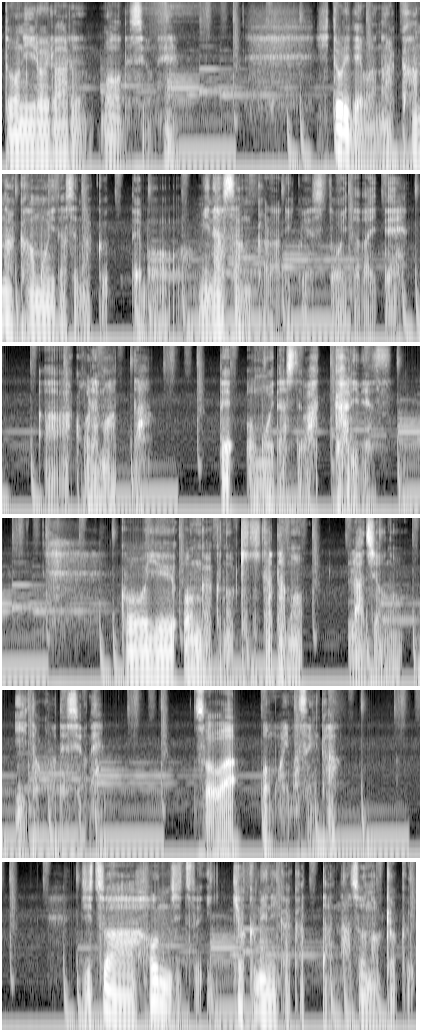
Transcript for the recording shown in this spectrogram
当にいろいろあるものですよね。一人ではなかなか思い出せなくっても皆さんからリクエストをいただいてああこれもあった。って思い出してばっかりです。こういう音楽の聴き方もラジオのいいところですよね。そうは思いませんか？実は本日1曲目にかかった謎の曲。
